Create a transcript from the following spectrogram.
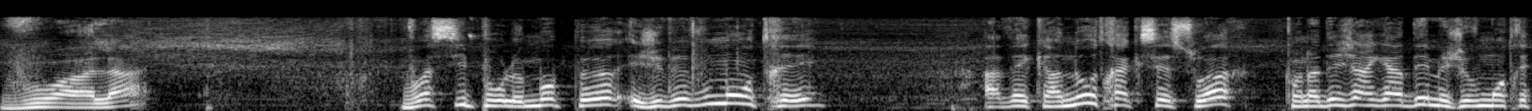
Voilà. Voici pour le mopper et je vais vous montrer avec un autre accessoire qu'on a déjà regardé, mais je vais vous montrer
